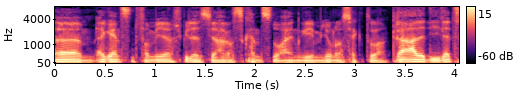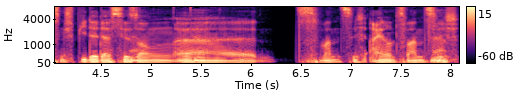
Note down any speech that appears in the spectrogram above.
ähm, ergänzend von mir, Spieler des Jahres kann es nur einen geben, Jonas Hector. Gerade die letzten Spiele der Saison äh, 2021,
